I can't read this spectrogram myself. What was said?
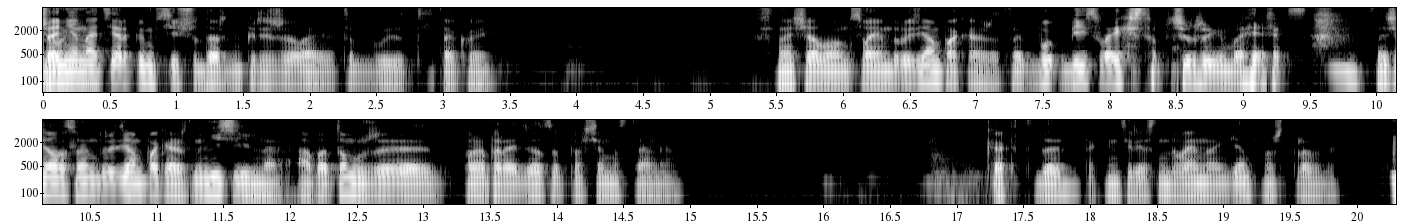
Да не натерпимся еще даже, не переживай. Это будет такой Сначала он своим друзьям покажет. Э, бей своих, чтобы чужие боялись. Сначала он своим друзьям покажет, но не сильно. А потом уже пройдется по всем остальным. Как это, да? Так интересно. Двойной агент, может, правда?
